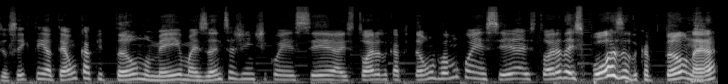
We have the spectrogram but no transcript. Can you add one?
Eu sei que tem até um capitão no meio, mas antes a gente conhecer a história do capitão, vamos conhecer a história da esposa do capitão, né?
